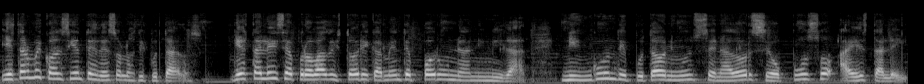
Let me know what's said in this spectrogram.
y estar muy conscientes de eso los diputados. Y esta ley se ha aprobado históricamente por unanimidad. Ningún diputado, ningún senador se opuso a esta ley.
